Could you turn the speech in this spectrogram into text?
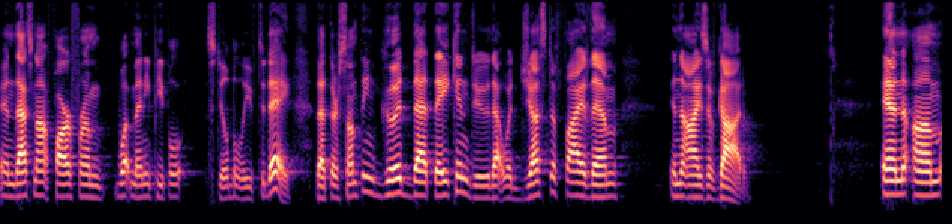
And that's not far from what many people still believe today that there's something good that they can do that would justify them in the eyes of God. And um,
